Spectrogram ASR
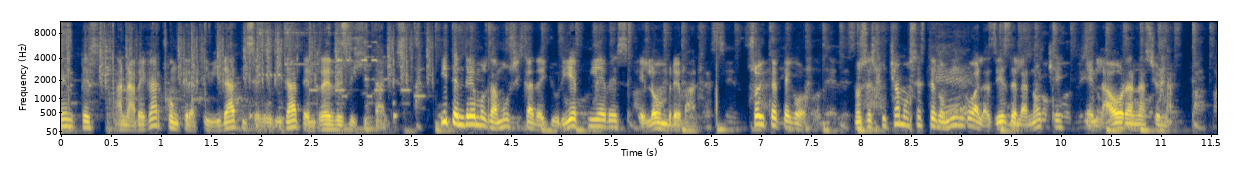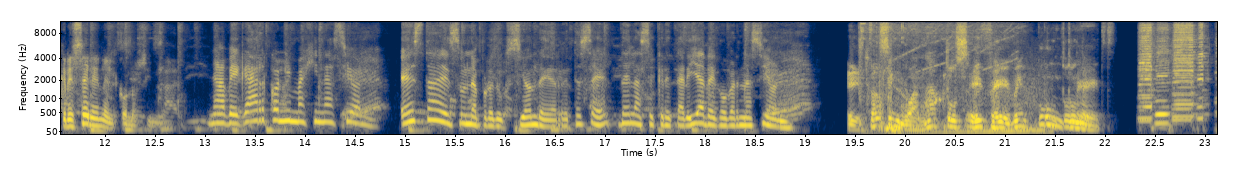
adolescentes a navegar con creatividad y seguridad en redes digitales. Y tendremos la música de Yuriet Nieves, El Hombre Bala. Soy Pepe Gordo. Nos escuchamos este domingo a las 10 de la noche en la Hora Nacional. Crecer en el conocimiento. Navegar con imaginación. Esta es una producción de RTC de la Secretaría de Gobernación. Estás en guanatosfm.net.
